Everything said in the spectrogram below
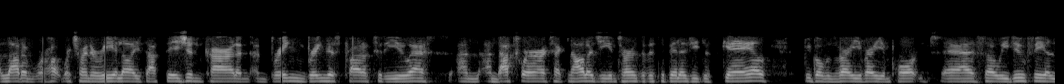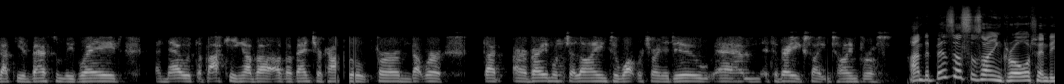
a lot of we're, we're trying to realize that vision, Carl, and, and bring bring this product to the US, and and that's where our technology, in terms of its ability to scale, becomes very very important. Uh, so we do feel that the investment we've made, and now with the backing of a of a venture capital firm that we're that are very much aligned to what we're trying to do, um, it's a very exciting time for us. And the business is on growth in the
